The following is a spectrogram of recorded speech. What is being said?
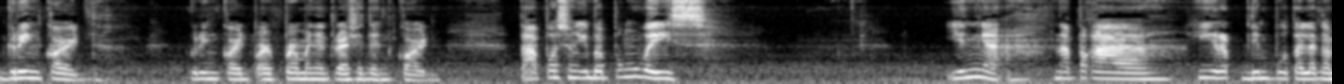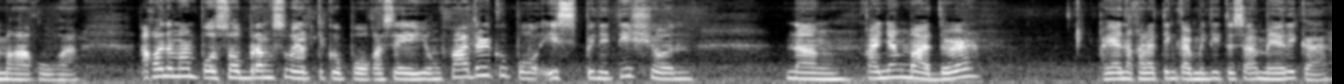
green card. Green card or permanent resident card. Tapos yung iba pong ways, yun nga, napaka hirap din po talaga makakuha. Ako naman po, sobrang swerte ko po kasi yung father ko po is pinetition ng kanyang mother. Kaya nakarating kami dito sa Amerika.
